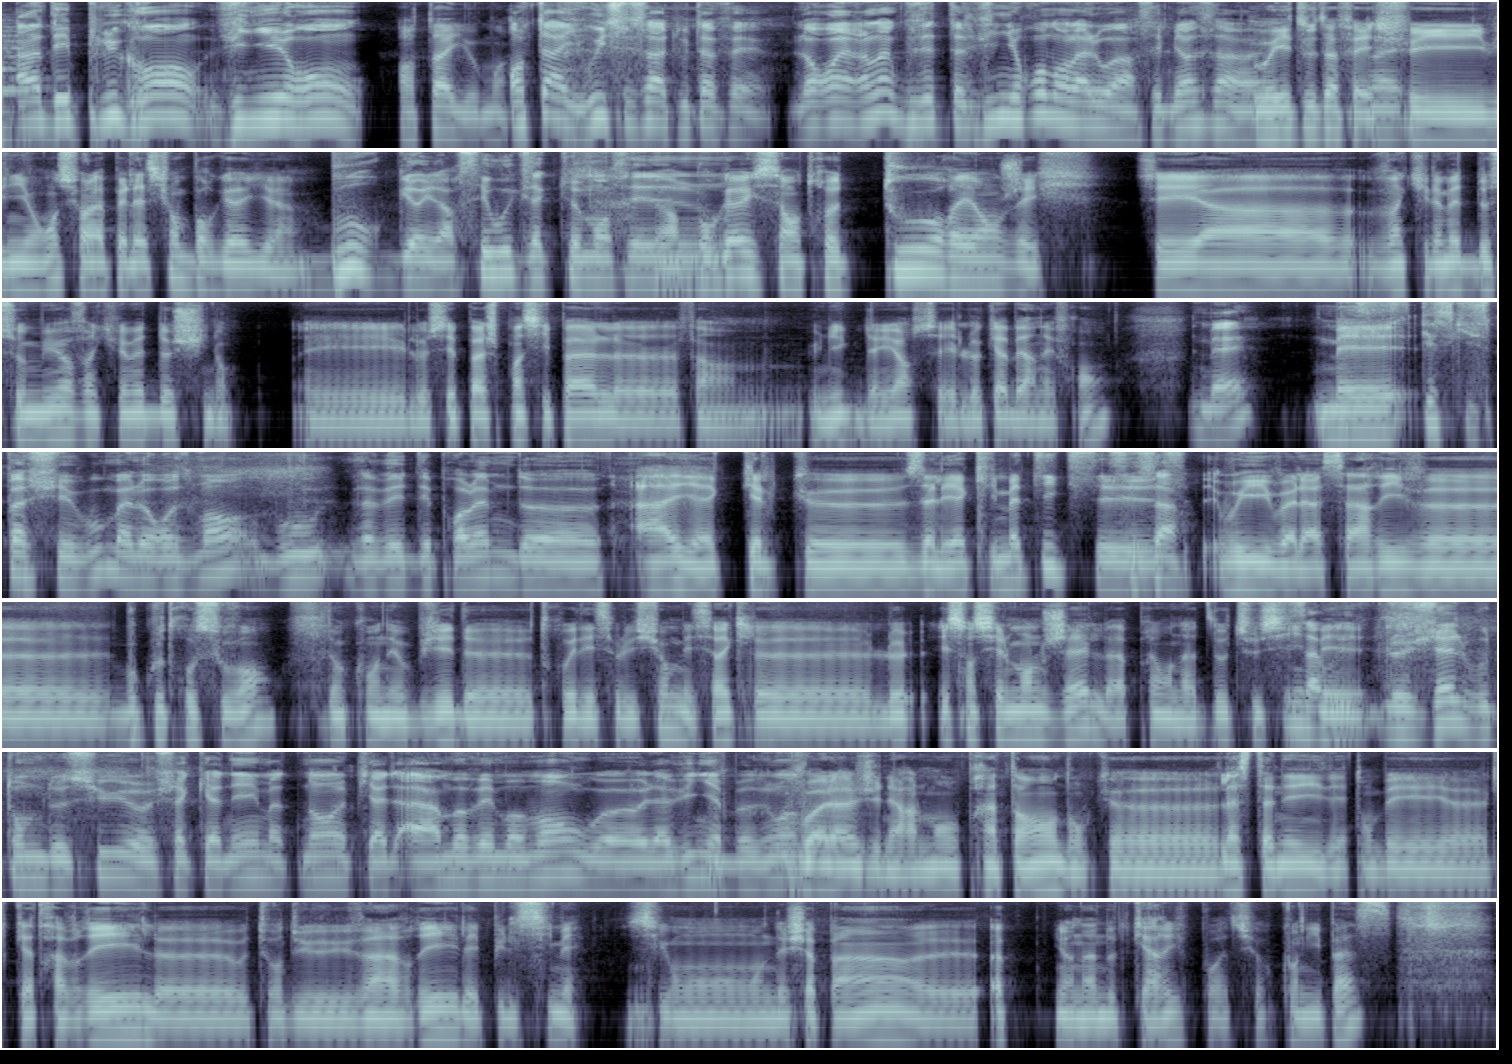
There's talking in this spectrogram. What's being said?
Un des plus grands vignerons En taille au moins. en taille. Oui, c'est ça, tout à fait. Laurent Erlin, vous êtes vigneron dans la Loire, c'est bien ça hein? Oui, tout à fait. Ouais. Je suis vigneron sur l'appellation Bourgueil. Bourgueil, alors c'est où exactement? C'est Alors, Bourgueil, c'est entre Tours et Angers. C'est à 20 km de Saumur, 20 km de Chinon. Et le cépage principal, euh, enfin unique d'ailleurs, c'est le Cabernet Franc. Mais Mais qu'est-ce qui se passe chez vous Malheureusement, vous avez des problèmes de. ah, il y a quelques aléas climatiques. C'est ça. Oui, voilà, ça arrive euh, beaucoup trop souvent. Donc on est obligé de trouver des solutions. Mais c'est vrai que le, le- essentiellement le gel. Après, on a d'autres soucis. ça, mais vous- le gel vous tombe dessus euh, chaque année maintenant, et puis à, un mauvais moment où euh, la vigne a besoin. de- Voilà, généralement au printemps. Donc euh, là, cette année, il est tombé le 4 avril, autour du 20 avril, et puis le 6 mai. Si on, on échappe à un, hop, il y en a un autre qui arrive pour être sûr qu'on y passe.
